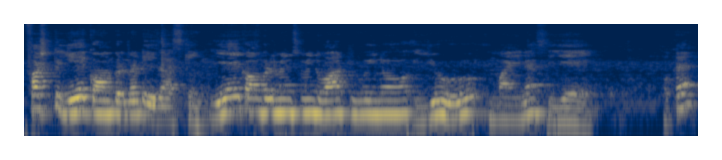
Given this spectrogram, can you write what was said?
First a complement is asking. A complements mean what we know? U minus a. Okay?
